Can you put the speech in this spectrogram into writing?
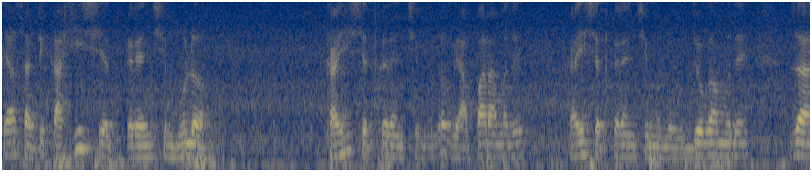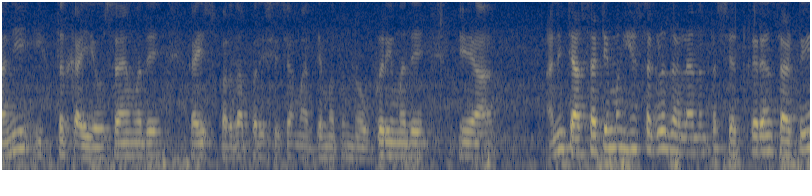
त्यासाठी काही शेतकऱ्यांची मुलं काही शेतकऱ्यांची मुलं व्यापारामध्ये काही शेतकऱ्यांची मुलं उद्योगामध्ये ज आणि इतर काही व्यवसायामध्ये काही स्पर्धा परीक्षेच्या माध्यमातून नोकरीमध्ये आणि त्यासाठी मग हे सगळं झाल्यानंतर शेतकऱ्यांसाठी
